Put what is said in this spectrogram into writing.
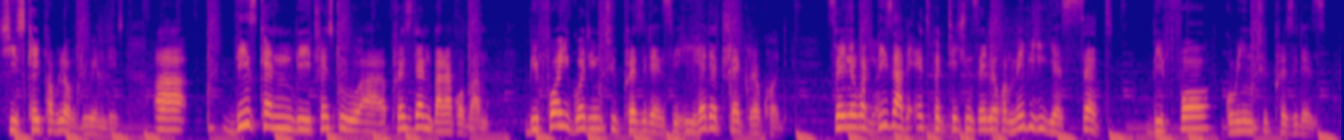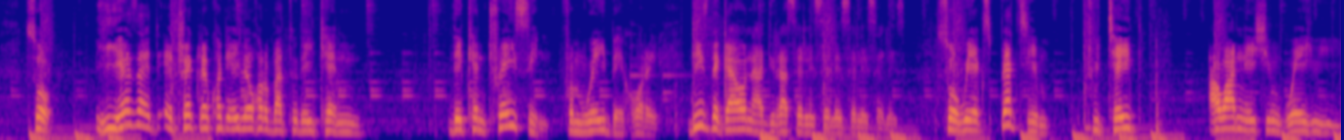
she's capable of doing this. Uh, this can be traced to uh, President Barack Obama. Before he got into presidency, he had a track record. So gore these are the expectations maybe he has set before going to presidency. So he has a, a track record batho they can they can trace him from way back this is the guy on adira sele so we expect him to take our nation where he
